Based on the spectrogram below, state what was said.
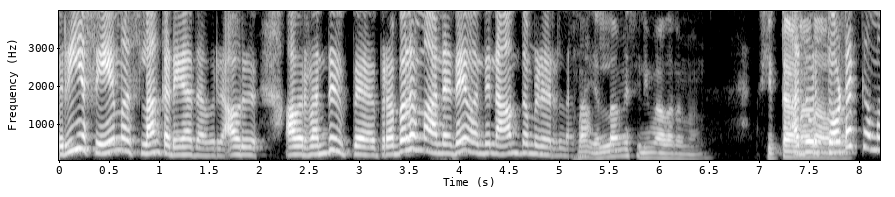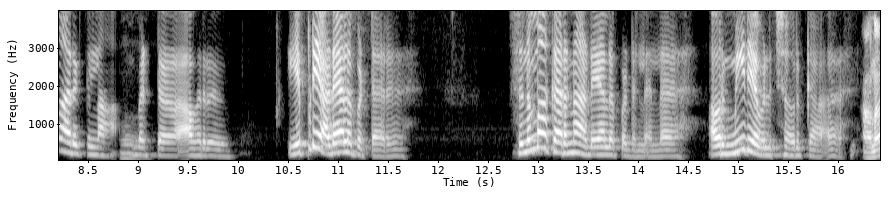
பெரிய ஃபேமஸ்லாம் கிடையாது அவர். அவர் அவர் வந்து பிரபலமானதே வந்து நாம் தமிழர்ல தான். எல்லாமே சினிமா தானே மேம். அது ஒரு தொடக்கமா இருக்கலாம். பட் அவர் எப்படி அடையாளப்பட்டாரு? சினிமாக்காரனா அடையாளப்படலைல்ல அவருக்கு மீடியா வெளிச்சம் இருக்கா? ஆனா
